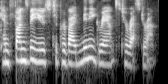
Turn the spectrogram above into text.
can funds be used to provide mini grants to restaurants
